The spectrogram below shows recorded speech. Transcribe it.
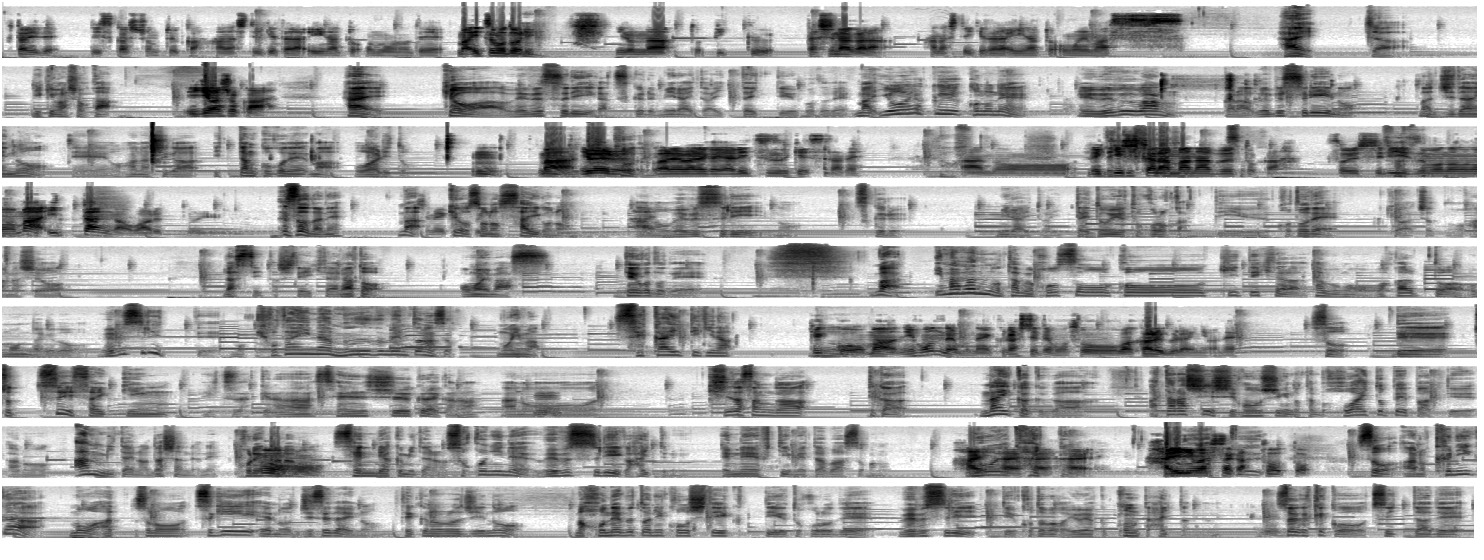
二人でディスカッションというか話していけたらいいなと思うので、まあ、いつも通り、うん。いろんなトピック出しながら話していけたらいいなと思います。はい。じゃあ行きましょうか。行きましょうか。はい今日は Web3 が作る未来とは一体っていうことでまあようやくこのねえー Web1 から Web3 の、まあ、時代の、えーお話が一旦ここでまあ終わりとうん。まあ、いわゆる我々がやり続けてたね、あのー歴史から学ぶとか、そういうシリーズものの、まあ、一旦が終わるという。そうだね。まあ、今日その最後のあはいの Web3 の作る未来とは一体どういうところかっていうことで、今日はちょっとお話をラスティとしていきたいなと思います。ということで、まあ、今までの多分放送をこう聞いてきたら多分もう分かるとは思うんだけど、Web3 ってもう巨大なムーブメントなんですよ。もう今。世界的な。結構、もうまあ、日本でもね、暮らしててもそうわかるぐらいにはね、そう。で、ちょっとつい最近、いつだっけな、先週くらいかな？あのー岸田さんが、てか、内閣が新しい資本主義の多分ホワイトペーパーっていうあの案みたいなのを出したんだよね。これからの戦略みたいなの。そこにね、Web3 が入ってる。NFT メタバースとかの。はいはいはいはい。入りましたか、ようとうとそう、あの国がもうあその次への次世代のテクノロジーの、まあ、骨太にこうしていくっていうところで Web3 っていう言葉がようやくポンって入ったんだよね。う。うんそれが結構 Twitter で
